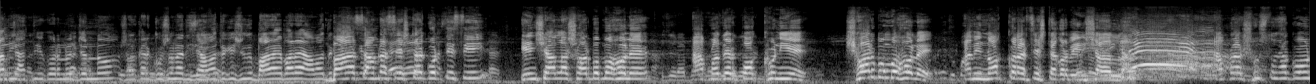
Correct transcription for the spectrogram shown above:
আমি জাতীয়করণের জন্য সরকার ঘোষণা দিয়েছে আমাদেরকে শুধু বাড়ায় বাড়ায় আমাদের বাস আমরা চেষ্টা করতেছি ইনশাআল্লাহ সর্বমহলে আপনাদের পক্ষ নিয়ে। সর্বমহলে আমি নক করার চেষ্টা করব ইনশাআল্লাহ। আপনারা সুস্থ থাকুন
